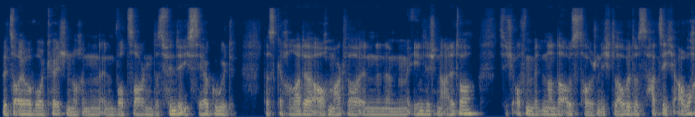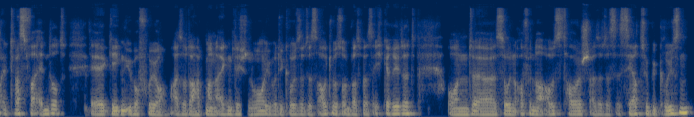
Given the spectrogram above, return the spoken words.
Will zu eurer Vocation noch ein, ein Wort sagen. Das finde ich sehr gut dass gerade auch Makler in einem ähnlichen Alter sich offen miteinander austauschen. Ich glaube, das hat sich auch etwas verändert äh, gegenüber früher. Also da hat man eigentlich nur über die Größe des Autos und was weiß ich geredet. Und äh, so ein offener Austausch, also das ist sehr zu begrüßen.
